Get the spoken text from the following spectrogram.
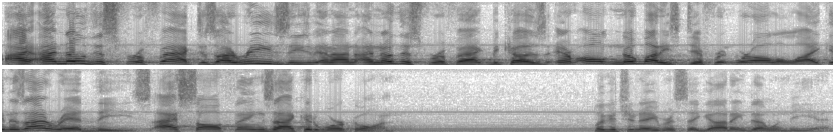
I, I, know this for a fact as I read these, and I, I know this for a fact because all, nobody's different. We're all alike. And as I read these, I saw things I could work on. Look at your neighbor and say, God ain't done with me yet.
